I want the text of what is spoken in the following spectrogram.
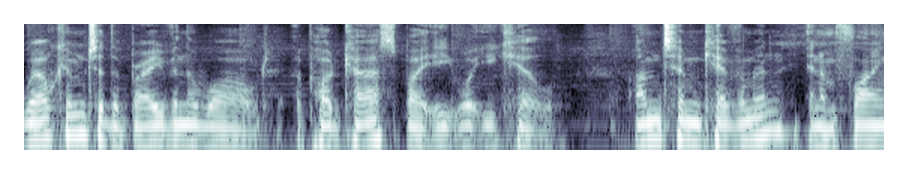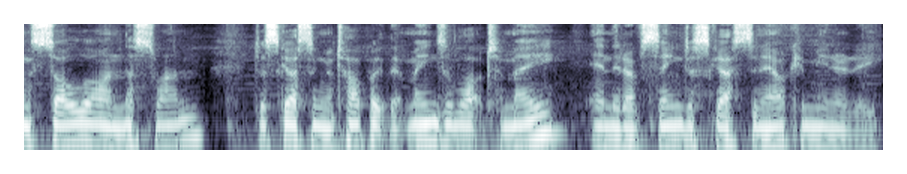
Welcome to The Brave and the Wild, a podcast by Eat What You Kill. I'm Tim Kavermann, and I'm flying solo on this one, discussing a topic that means a lot to me and that I've seen discussed in our community.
